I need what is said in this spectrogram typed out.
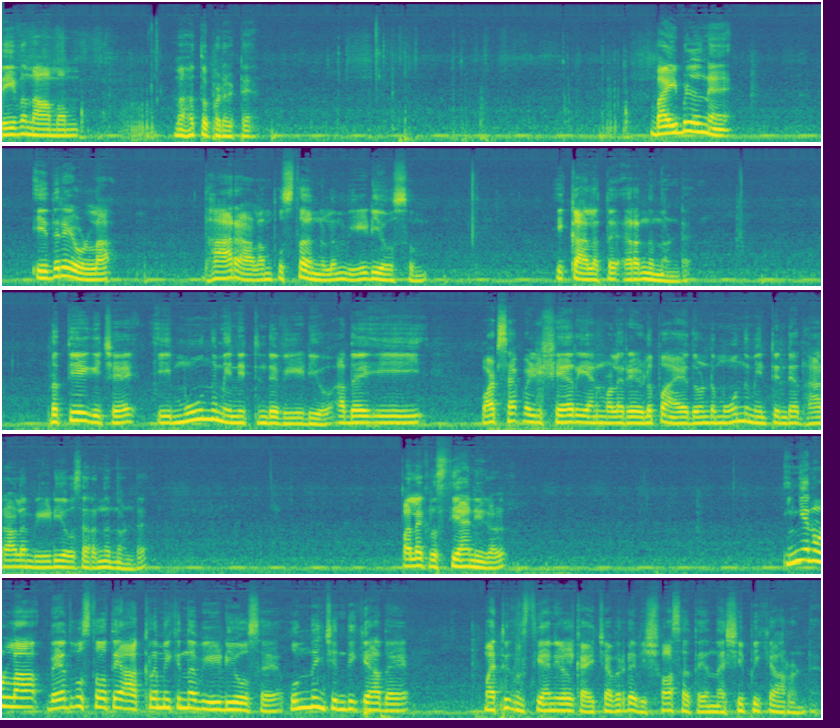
ദൈവനാമം മഹത്വപ്പെടട്ടെ. ബൈബിളിന് എതിരെയുള്ള ധാരാളം പുസ്തകങ്ങളും വീഡിയോസും ഇക്കാലത്ത് ഇറങ്ങുന്നുണ്ട്. പ്രത്യേകിച്ച് ഈ മൂന്ന് മിനിറ്റിന്റെ വീഡിയോ അത് ഈ വാട്സാപ്പ് വഴി ഷെയർ ചെയ്യാൻ വളരെ എളുപ്പമായതുകൊണ്ട് മൂന്ന് മിനിറ്റിന്റെ ധാരാളം വീഡിയോസ് ഇറങ്ങുന്നുണ്ട്. പല ക്രിസ്ത്യാനികൾ ഇങ്ങനെയുള്ള വേദപുസ്തകത്തെ ആക്രമിക്കുന്ന വീഡിയോസ് ഒന്നും ചിന്തിക്കാതെ മറ്റു ക്രിസ്ത്യാനികൾക്ക് അയച്ച് അവരുടെ വിശ്വാസത്തെ നശിപ്പിക്കാറുണ്ട്.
